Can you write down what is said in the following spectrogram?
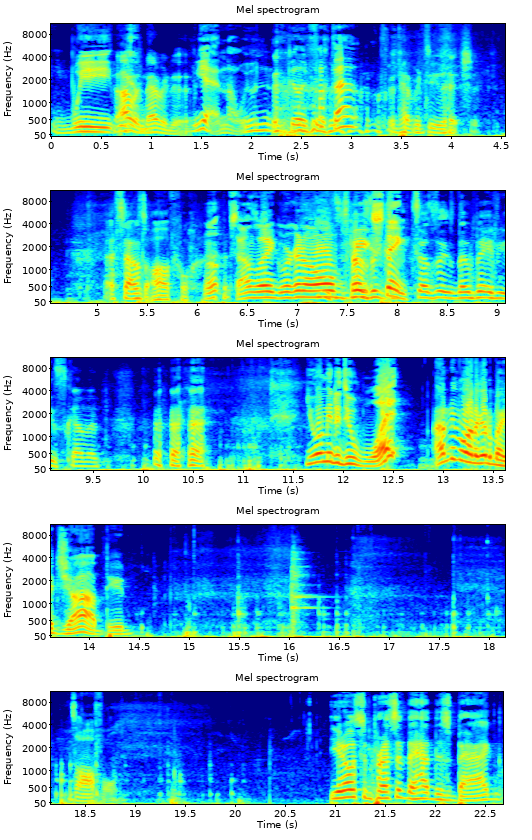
We, I would never do it. yeah, no, we wouldn't be like fuck that. I would never do that shit. That sounds awful. Well, sounds like we're gonna all be like- extinct. sounds like no babies coming. You want me to do what? I don't even want to go to my job, dude. It's awful. You know what's impressive? They had this bag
